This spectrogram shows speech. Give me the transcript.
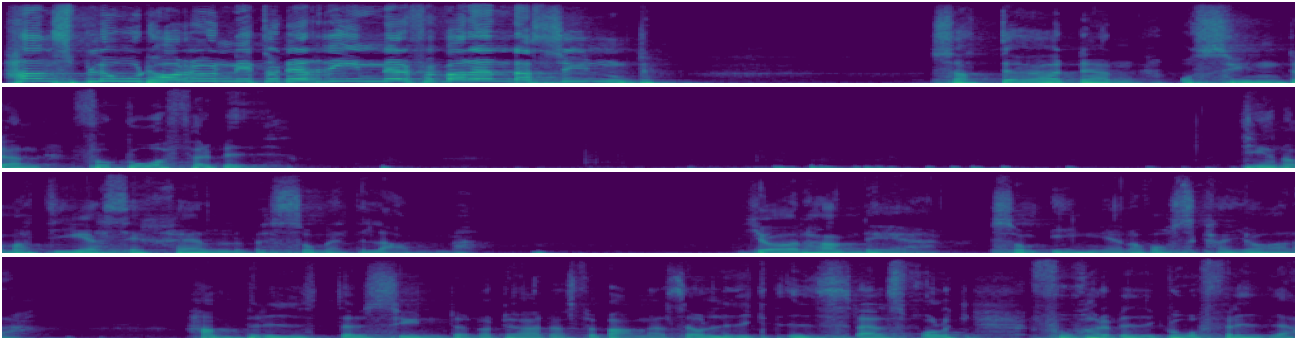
Hans blod har runnit och det rinner för varenda synd. Så att döden och synden får gå förbi. Genom att ge sig själv som ett lamm gör han det som ingen av oss kan göra. Han bryter synden och dödens förbannelse och likt Israels folk får vi gå fria.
